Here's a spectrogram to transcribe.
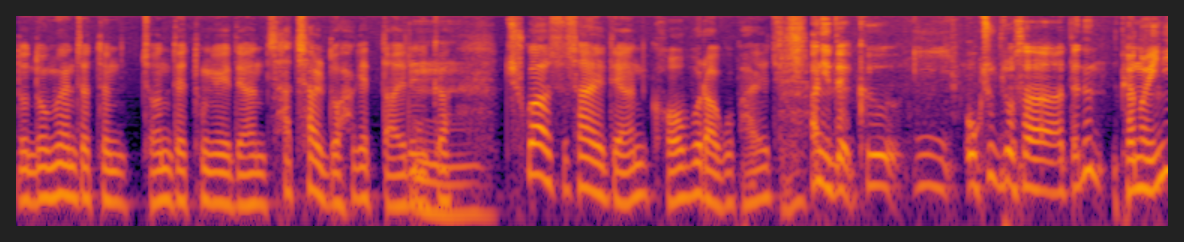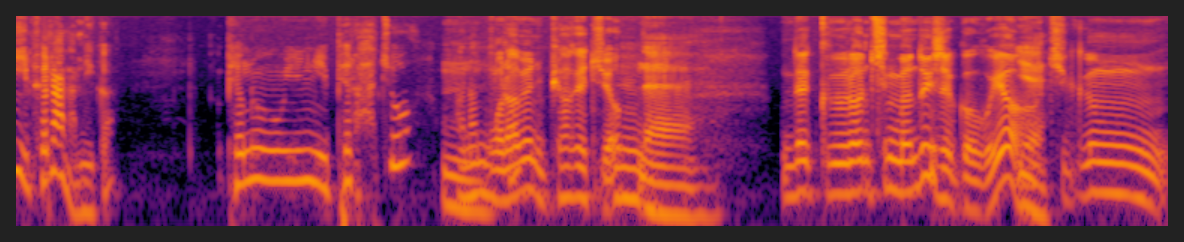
또 노무현 전, 전 대통령에 대한 사찰도 하겠다. 이러니까 음. 추가 수사에 대한 거부라고 봐야죠. 아니 근데 그 이 옥중 조사 때는 변호인이 입회를 안 합니까? 변호인 입회를 하죠? 음. 안 합니까? 원하면 입회하겠죠. 네. 네. 근데 그런 측면도 있을 거고요. 예. 지금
